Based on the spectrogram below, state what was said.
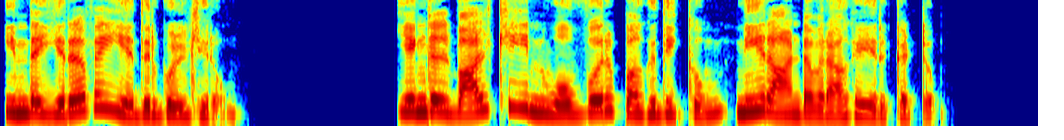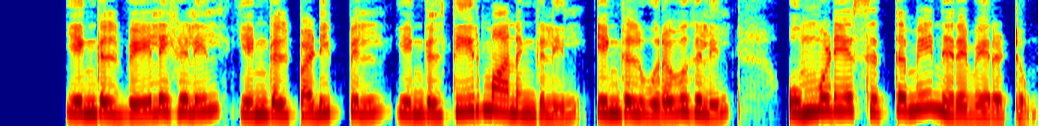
இந்த இரவை எதிர்கொள்கிறோம். எங்கள் வாழ்க்கையின் ஒவ்வொரு பகுதிக்கும் நீர் ஆண்டவராக இருக்கட்டும். எங்கள் வேலைகளில் எங்கள் படிப்பில் எங்கள் தீர்மானங்களில் எங்கள் உறவுகளில் உம்முடைய சித்தமே நிறைவேறட்டும்.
